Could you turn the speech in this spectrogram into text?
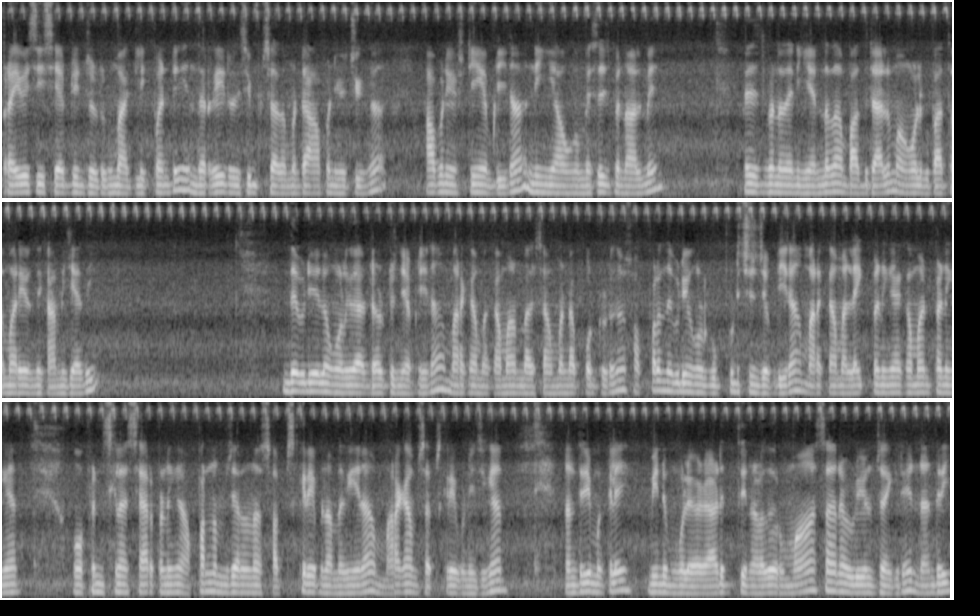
ப்ரைவசி சேஃப்டின்னு சொல்லிட்டுருக்குமா கிளிக் பண்ணிட்டு இந்த ரீட் ரிசிப்ட்ஸ் அதை மட்டும் ஆஃப் பண்ணி வச்சுக்கோங்க. ஆஃப் பண்ணி வச்சிட்டிங்க அப்படின்னா நீங்கள் அவங்க மெசேஜ் பண்ணாலுமே மெசேஜ் பண்ணதை நீங்கள் என்ன தான் பார்த்துட்டாலும் அவங்களுக்கு பார்த்த மாதிரி வந்து காமிக்காது. இந்த வீடியோவில் உங்களுக்கு ஏதாவது டவுட் இருந்துச்சு அப்படின்னா மறக்காமல் கமெண்ட் பாக்ஸ் கமெண்ட்டாக போட்டு விடுங்க. ஸோ அப்புறம் இந்த வீடியோ உங்களுக்கு பிடிச்சிருந்துச்சு அப்படின்னா மறக்காமல் லைக் பண்ணுங்கள் கமெண்ட் பண்ணுங்கள் உங்கள் ஃப்ரெண்ட்ஸ்க்கெலாம் ஷேர் பண்ணுங்கள் அப்புறம் நம்ம சேனல் சப்ஸ்கிரைப் பண்ணாமதிங்கன்னா மறக்காமல் சப்ஸ்கிரைப் பண்ணி வச்சுங்க. நன்றி மக்களே. மீண்டும் உங்களோட அடுத்து நல்லது ஒரு மாதமான வீடியோன்னு சந்திக்கிறேன் நன்றி.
